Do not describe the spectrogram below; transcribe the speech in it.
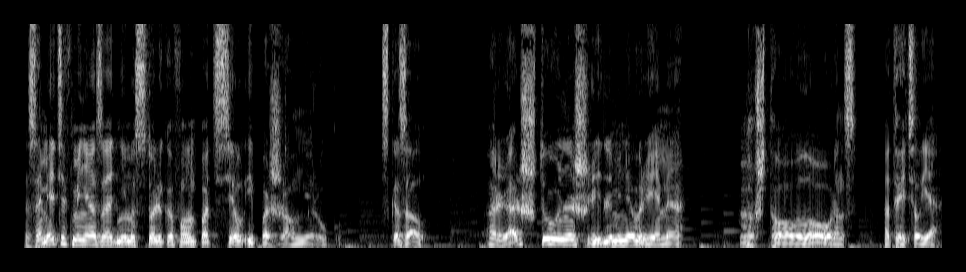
Заметив меня за одним из столиков, он подсел и пожал мне руку. Сказал, «Рад, что вы нашли для меня время». «Ну что вы, Лоуренс», — ответил я,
